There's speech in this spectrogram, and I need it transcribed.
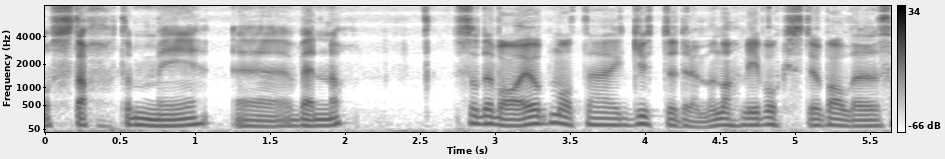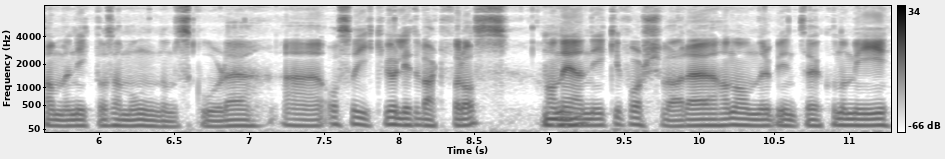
å starte med eh, venner? Så det var jo på en måte guttedrømmen. da. Vi vokste jo opp alle sammen, gikk på samme ungdomsskole. Eh, og så gikk vi jo litt hvert for oss. Han Mhm. ene gikk i Forsvaret, han andre begynte økonomi.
